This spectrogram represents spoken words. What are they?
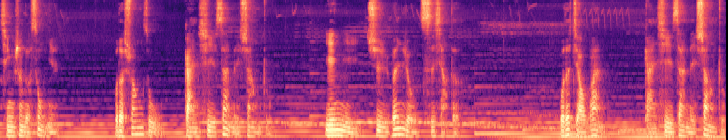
轻声地诵念：“我的双足感谢赞美上主，因你是温柔慈祥的；我的脚腕感谢赞美上主。”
